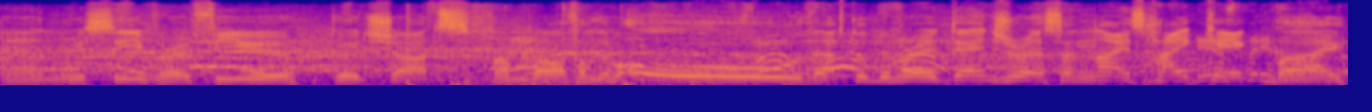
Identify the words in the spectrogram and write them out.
And we see very few good shots from both of them. Oh, that could be very dangerous. A nice high kick by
